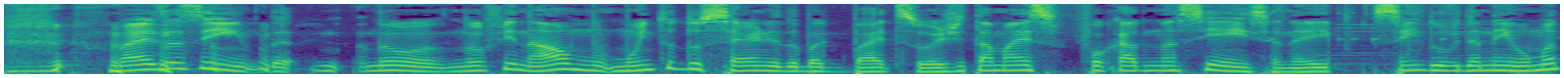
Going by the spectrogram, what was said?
Mas assim, no, no final, mu- muito do cerne do Bug Bites hoje tá mais focado na ciência, né? E sem dúvida nenhuma,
